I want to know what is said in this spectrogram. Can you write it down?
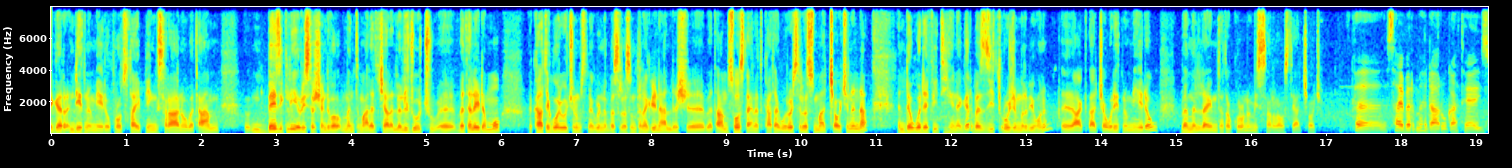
ነገር እንዴት ነው የሚሄደው? prototyping ስራ ነው በጣም basically research development ማለት ይቻላል ለልጆቹ በተለይ ደግሞ category ዎችንም ስትነግሩን ነበር ስለሱም ትነግሪናለሽ። በጣም ሶስት አይነት category ዎች ስለሱ ብታጫውችን እና እንደ ወደፊት ይሄ ነገር በዚህ ጥሩ ጅምር ቢሆንም አቅጣጫ ወዴት ነው የሚሄደው? በምን ላይም ተተኩሮ ነው የሚሰራው? እስቲ አጫውችን። ከሳይበር ምህዳሩ ጋር ተያይዞ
